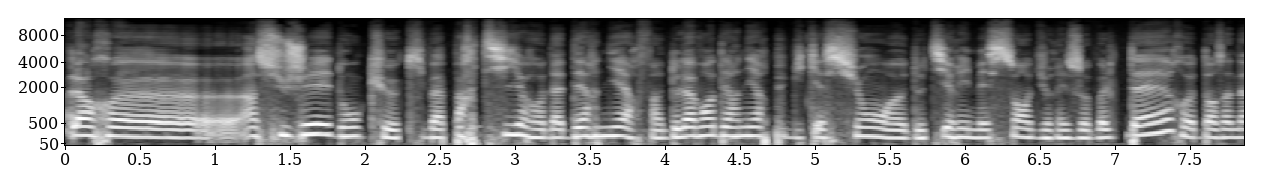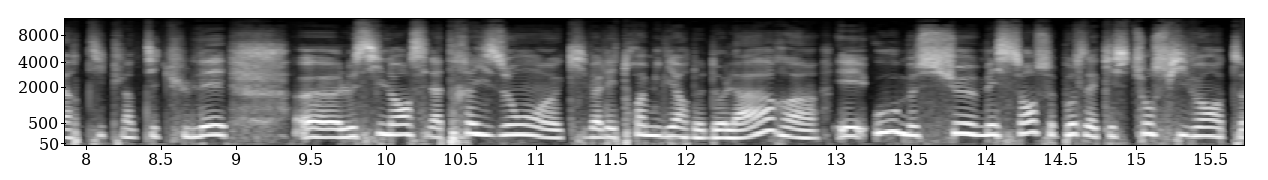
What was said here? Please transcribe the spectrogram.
Alors un sujet donc qui va partir la dernière, enfin de l'avant-dernière publication de Thierry Messan du réseau Voltaire dans un article intitulé Le silence et la trahison qui valait 3 milliards de dollars et où monsieur Messan se pose la question suivante.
